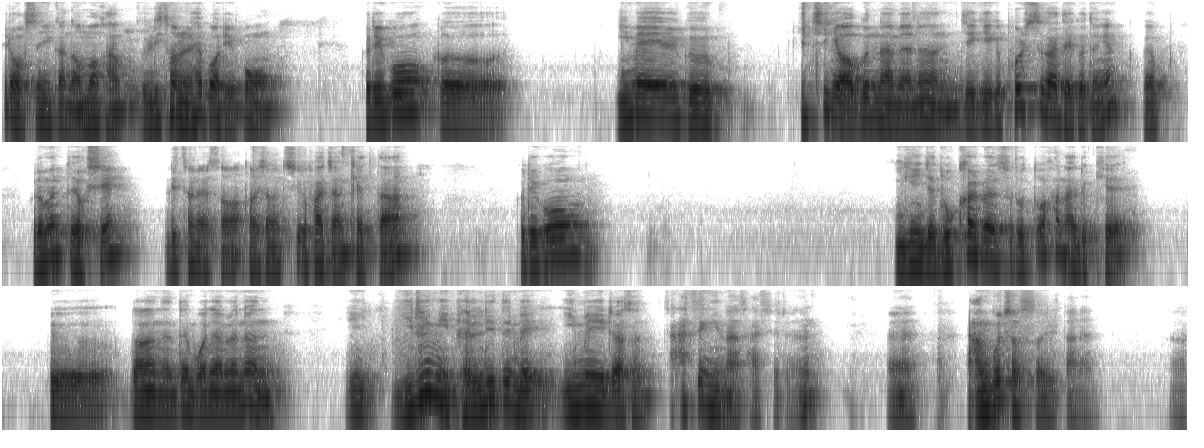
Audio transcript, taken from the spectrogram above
필요 없으니까 넘어가고 음. 리턴을 해버리고 그리고 그 이메일 그 규칙이 어긋나면은 이제 이게 폴스가 되거든요. 그러면 또 역시 리턴해서 더 이상 취급하지 않겠다. 그리고 이게 이제 로컬 변수로 또 하나 이렇게 그 넣었는데 뭐냐면은 이 이름이 밸리드 메- 이메일이라서 짜증이 나 사실은. 예. 안 고쳤어 일단은. 어.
